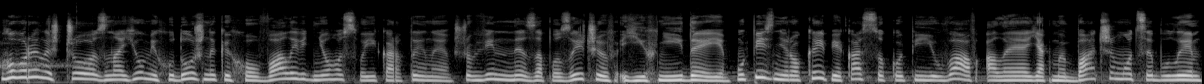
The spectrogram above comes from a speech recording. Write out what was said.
Говорили, що знайомі художники ховали від нього свої картини, щоб він не запозичив їхні ідеї. У пізні роки Пікассо копіював, але як ми бачимо, це були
